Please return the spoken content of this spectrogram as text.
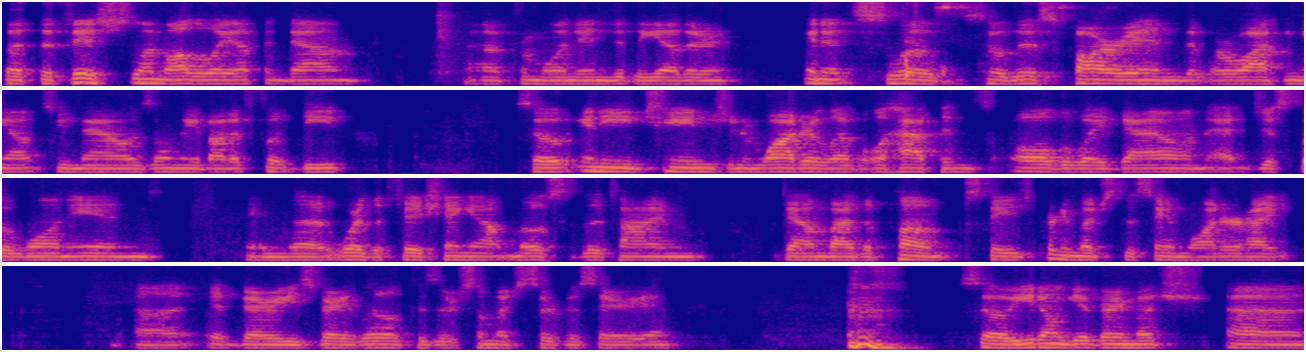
but the fish swim all the way up and down uh, from one end to the other and it's sloped. So this far end that we're walking out to now is only about a foot deep. So any change in water level happens all the way down at just the one end, and the where the fish hang out most of the time down by the pump stays pretty much the same water height. Uh, it varies very little because there's so much surface area. so you don't get very much uh,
